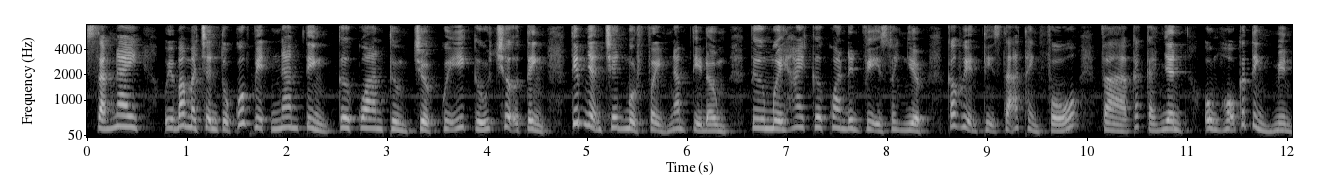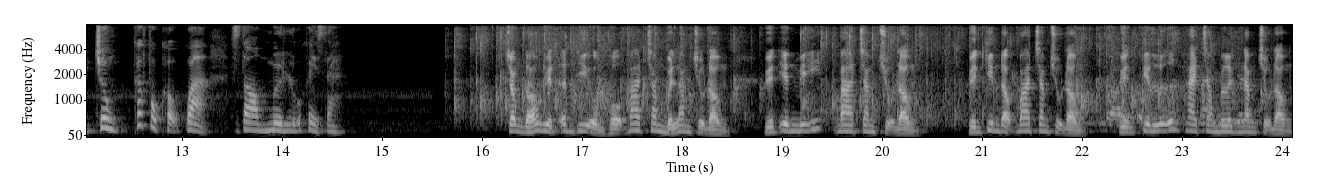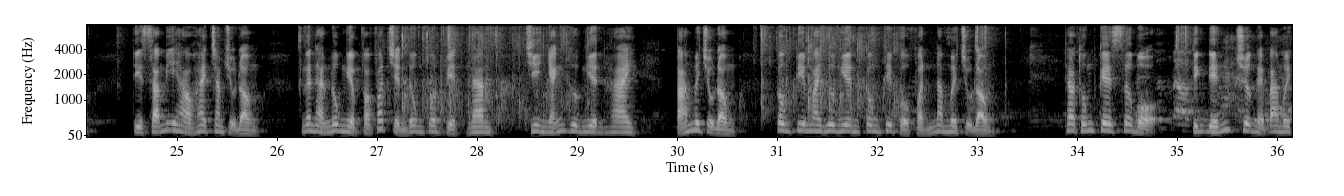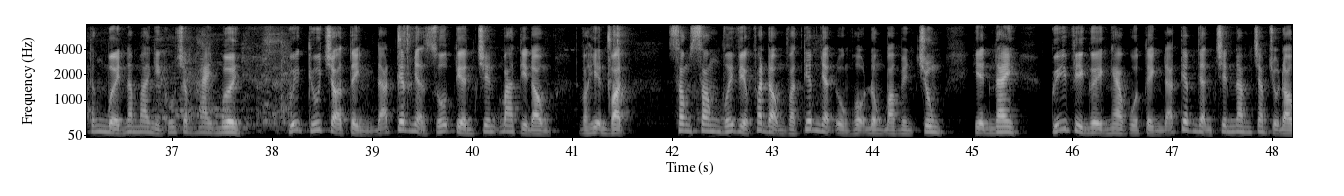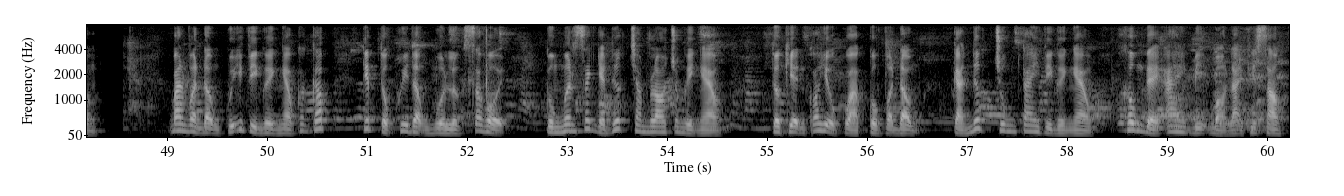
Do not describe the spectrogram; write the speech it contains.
Sáng nay, Ủy ban Mặt trận Tổ quốc Việt Nam tỉnh, cơ quan thường trực Quỹ cứu trợ tỉnh tiếp nhận trên 1,5 tỷ đồng từ 12 cơ quan đơn vị doanh nghiệp, các huyện thị xã thành phố và các cá nhân ủng hộ các tỉnh miền Trung khắc phục hậu quả do mưa lũ gây ra. Trong đó huyện Ân Thi ủng hộ 315 triệu đồng, huyện Yên Mỹ 300 triệu đồng, huyện Kim Động 300 triệu đồng, huyện Tiên Lữ 205 triệu đồng, thị xã Mỹ Hào 200 triệu đồng, Ngân hàng Nông nghiệp và Phát triển Nông thôn Việt Nam chi nhánh Hương Yên 2 80 triệu đồng, công ty Mai Hương Yên công ty cổ phần 50 triệu đồng. Theo thống kê sơ bộ, tính đến trưa ngày 30 tháng 10 năm 2020, Quỹ cứu trợ tỉnh đã tiếp nhận số tiền trên 3 tỷ đồng và hiện vật. Song song với việc phát động và tiếp nhận ủng hộ đồng bào miền Trung, hiện nay Quỹ vì người nghèo của tỉnh đã tiếp nhận trên 500 triệu đồng. Ban vận động Quỹ vì người nghèo các cấp tiếp tục huy động nguồn lực xã hội cùng ngân sách nhà nước chăm lo cho người nghèo, thực hiện có hiệu quả cuộc vận động cả nước chung tay vì người nghèo, không để ai bị bỏ lại phía sau.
